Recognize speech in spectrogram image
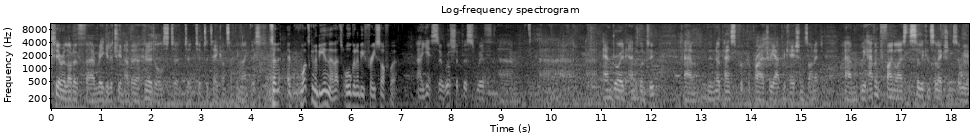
clear a lot of uh, regulatory and other hurdles to, to, to, to take on something like this. so, uh, what's going to be in there? That's all going to be free software. Uh, yes, so we'll ship this with um, uh, Android and Ubuntu. Um, there are no plans to put proprietary applications on it. Um, we haven't finalized the silicon selection, so we're,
